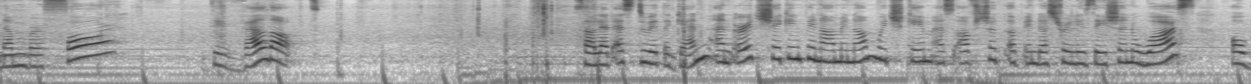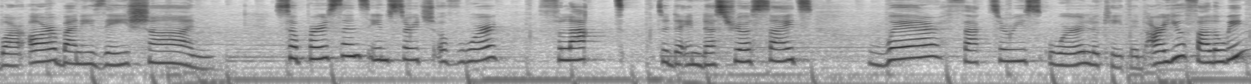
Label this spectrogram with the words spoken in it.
Number four, developed. So let us do it again. An earth-shaking phenomenon which came as offshoot of industrialization was urbanization. So persons in search of work flocked to the industrial sites where factories were located. Are you following?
